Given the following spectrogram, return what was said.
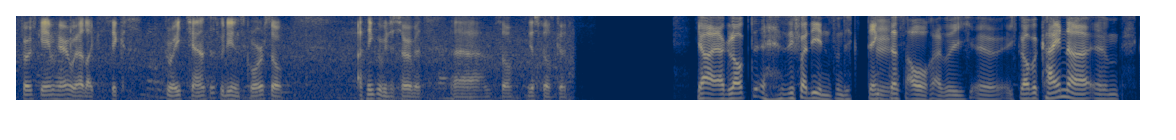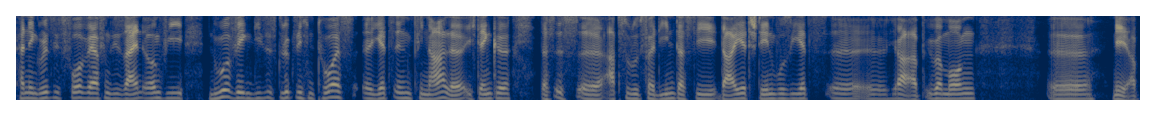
first game here we had like six great chances. We didn't score, so I think we deserve it. Um, so it just feels good. Ja, er glaubt, sie verdienen es und ich denke Mhm. das auch. Also ich, äh, ich glaube, keiner ähm, kann den Grizzlies vorwerfen, sie seien irgendwie nur wegen dieses glücklichen Tors äh, jetzt im Finale. Ich denke, das ist äh, absolut verdient, dass sie da jetzt stehen, wo sie jetzt, äh, ja, ab übermorgen, äh, nee, ab,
